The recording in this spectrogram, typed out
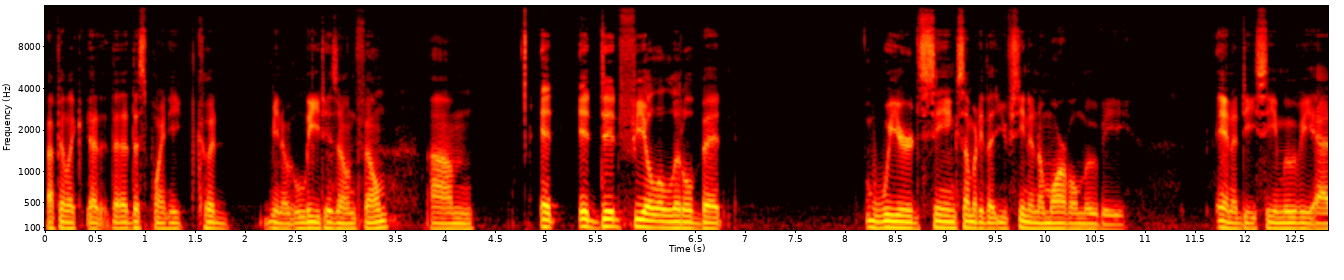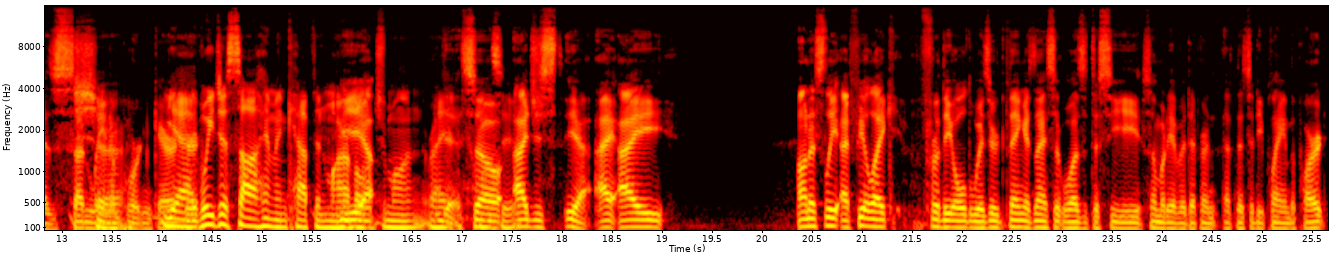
I feel like at, at this point he could, you know, lead his own film. Um, it it did feel a little bit weird seeing somebody that you've seen in a Marvel movie in a DC movie as suddenly an important character. Yeah, we just saw him in Captain Marvel, Yeah. Djimon, right? Yeah, so I just yeah, I, I honestly I feel like for the old wizard thing, as nice as it was to see somebody of a different ethnicity playing the part,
